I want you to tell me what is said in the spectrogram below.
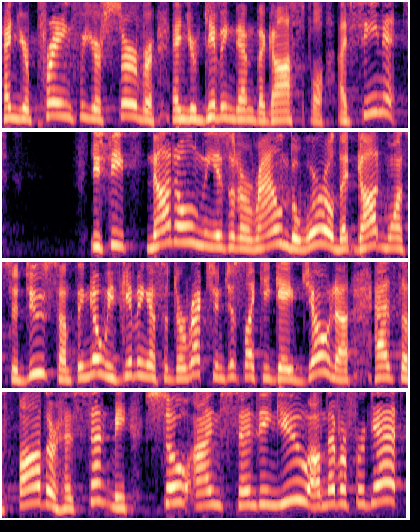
And you're praying for your server and you're giving them the gospel. I've seen it. You see, not only is it around the world that God wants to do something, no, He's giving us a direction just like He gave Jonah. As the Father has sent me, so I'm sending you. I'll never forget.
